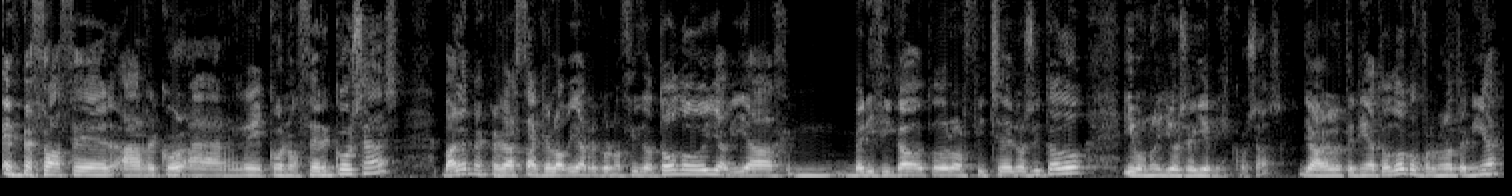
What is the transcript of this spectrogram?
empezó a hacer, a, reco- a reconocer cosas, ¿vale? Me esperé hasta que lo había reconocido todo y había verificado todos los ficheros y todo, y bueno, yo seguía mis cosas. Ya lo tenía todo conforme lo tenía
